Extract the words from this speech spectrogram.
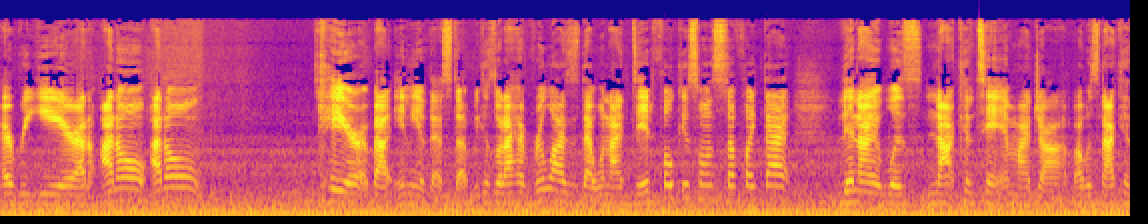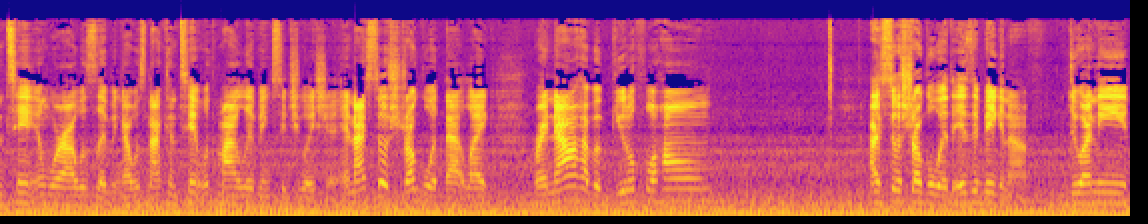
every year. I don't I don't, I don't care about any of that stuff because what I have realized is that when I did focus on stuff like that, then I was not content in my job. I was not content in where I was living. I was not content with my living situation. And I still struggle with that. Like right now I have a beautiful home. I still struggle with is it big enough? Do I need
